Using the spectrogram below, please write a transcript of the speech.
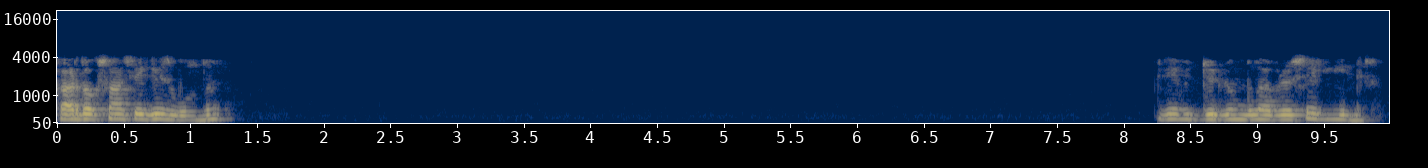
Kar 98 buldum. Bir de bir dürbün bulabilirsek iyidir.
